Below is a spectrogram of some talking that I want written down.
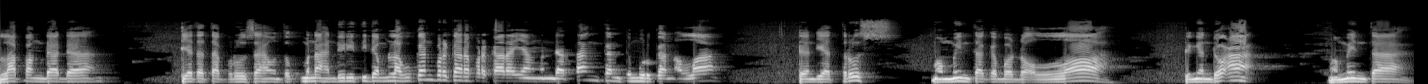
lapang dada. Dia tetap berusaha untuk menahan diri tidak melakukan perkara-perkara yang mendatangkan kemurkaan Allah dan dia terus meminta kepada Allah dengan doa, meminta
